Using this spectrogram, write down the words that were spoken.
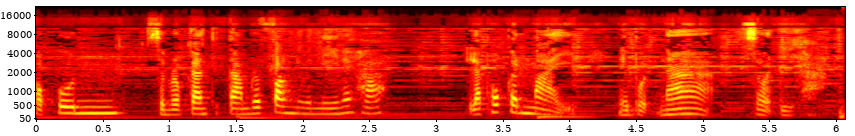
ขอบคุณสำหรับการติดตามรับฟังในวันนี้นะคะ และพบกันใหม่ในบทหน้า สวัสดีค่ะ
